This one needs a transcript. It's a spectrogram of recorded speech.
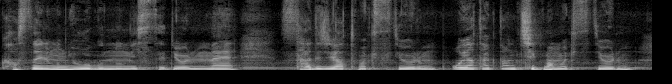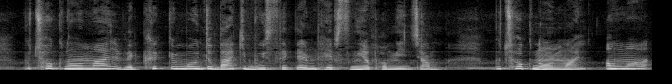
kaslarımın yorgunluğunu hissediyorum ve sadece yatmak istiyorum. O yataktan çıkmamak istiyorum. Bu çok normal ve 40 gün boyunca belki bu isteklerimin hepsini yapamayacağım. Bu çok normal ama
